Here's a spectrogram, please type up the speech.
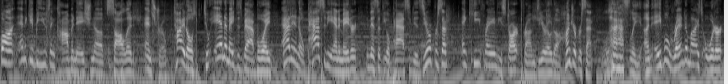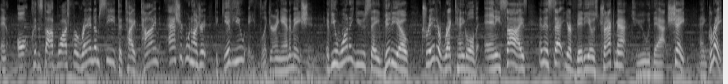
font, and it can be used in combination of solid and stroke titles. To animate this bad boy, add an opacity animator, and then set the opacity to 0% and keyframe the start from 0 to 100%. Lastly, enable randomized order and alt-click the stopwatch for random seed to type time asterisk 100 to give you a flickering animation. If you want to use, say, video, create a rectangle of any size and then set your video's track matte to that shape. And great!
